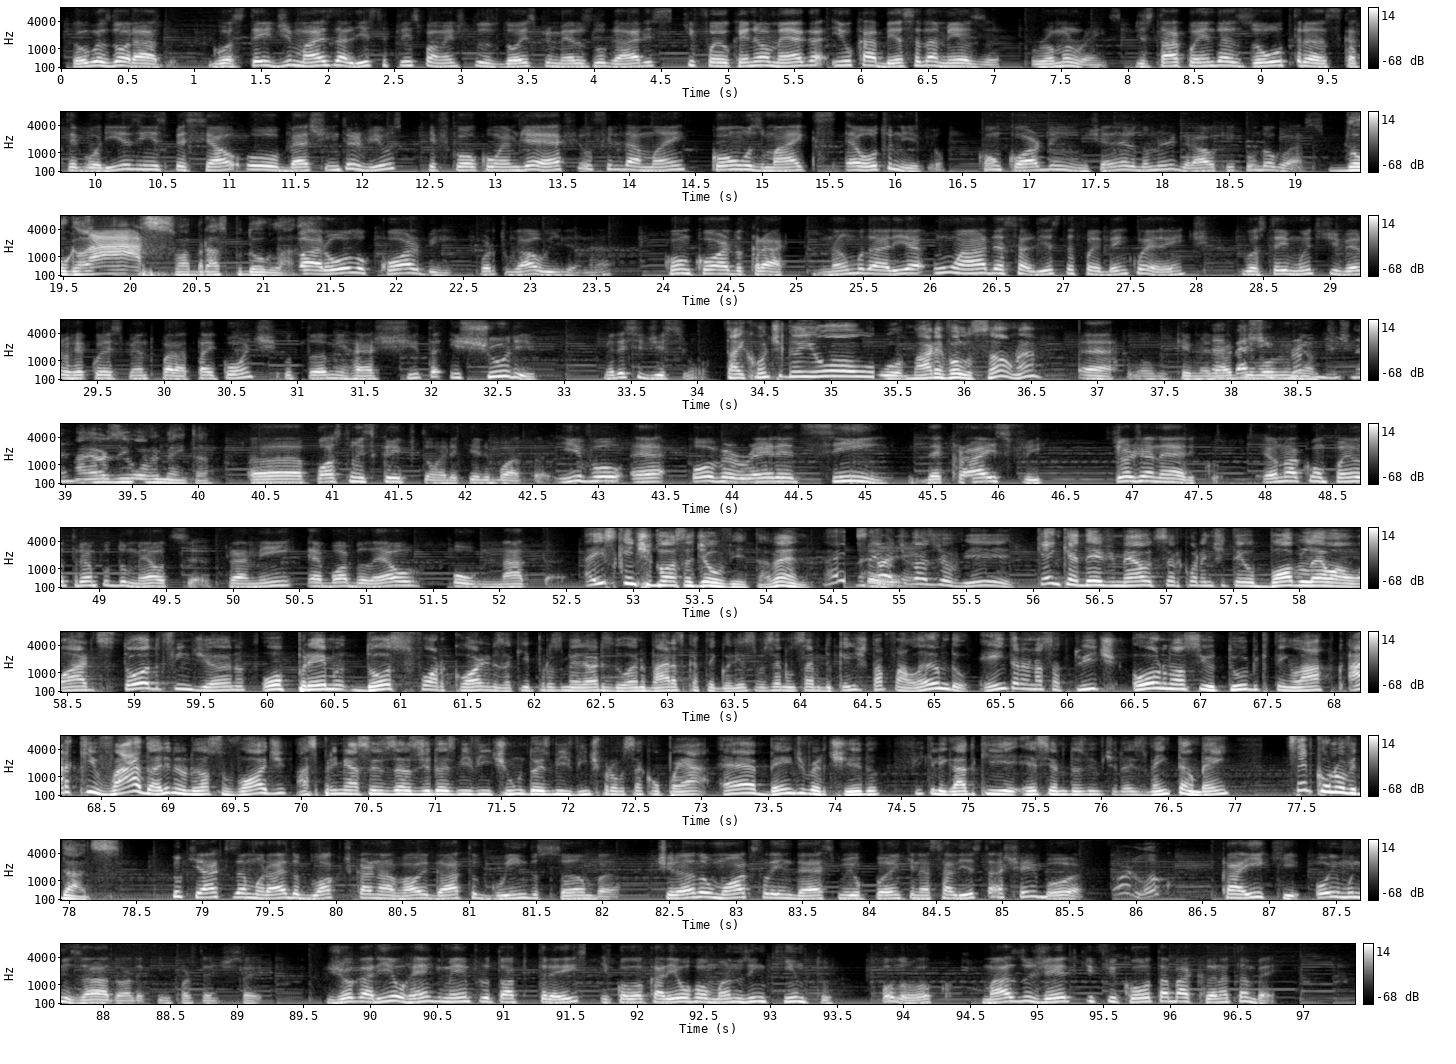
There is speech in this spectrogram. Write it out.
Douglas Dourado. Gostei demais da lista, principalmente dos dois primeiros lugares, que foi o Kenny Omega e o cabeça da mesa, Roman Reigns. Destaco ainda as outras categorias, em especial o Best Interviews, que ficou com o MJF, o filho da mãe, com os Mikes é outro nível concordo em gênero, número e grau aqui com o Douglas. Douglas! Um abraço pro Douglas. Barolo Corbin, Portugal, William, né? Concordo, craque. Não mudaria um A dessa lista, foi bem coerente. Gostei muito de ver o reconhecimento para Taikonte, Utami Hayashita e Shuri. Merecidíssimo. Taikonte ganhou o Mar Evolução, né? É, o que melhor é, desenvolvimento. Né? Maior desenvolvimento. Uh, posta um scripton ele que ele bota. Evil é overrated, sim. The Cry is free. Senhor genérico, eu não acompanho o trampo do Meltzer. Pra mim é Bob Léo ou nada. É isso que a gente gosta de ouvir, tá vendo? É isso que a gente gosta de ouvir. Quem que é Dave Meltzer quando a gente tem o Bob Léo Awards todo fim de ano, o prêmio dos Four Corners aqui pros melhores do ano, várias categorias. Se você não sabe do que a gente tá falando, entra na nossa Twitch ou no nosso YouTube que tem lá arquivado ali no nosso VOD as premiações dos anos de 2021 e 2020 para você acompanhar. É bem divertido. Fique ligado que esse ano de 2022 vem também, sempre com novidades. Tukiaki Samurai do Bloco de Carnaval e Gato Gwyn do Samba. Tirando o Moxley em décimo e o Punk nessa lista, achei boa. Ô, louco. Kaique, ou imunizado, olha que importante isso aí. Jogaria o Hangman pro top 3 e colocaria o Romanos em quinto. Ô louco. Mas do jeito que ficou, tá bacana também.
